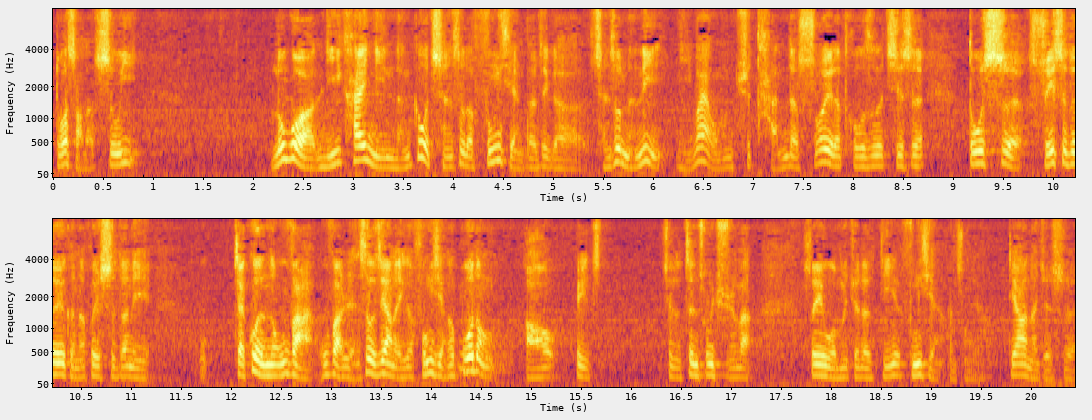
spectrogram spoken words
多少的收益？如果离开你能够承受的风险的这个承受能力以外，我们去谈的所有的投资，其实都是随时都有可能会使得你。在过程中无法无法忍受这样的一个风险和波动，而被就是挣出局了，所以我们觉得第一风险很重要。第二呢，就是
